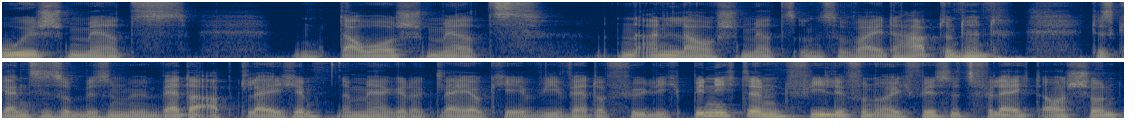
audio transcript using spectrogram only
Ruheschmerz, einen Dauerschmerz, einen Anlaufschmerz und so weiter habt und dann das Ganze so ein bisschen mit dem Wetter abgleiche, dann merke ich gleich, okay, wie wetterfühlig bin ich denn? Viele von euch wissen es vielleicht auch schon,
